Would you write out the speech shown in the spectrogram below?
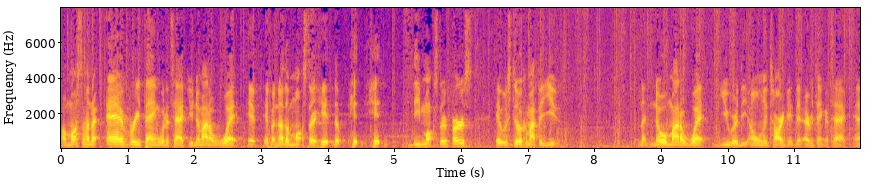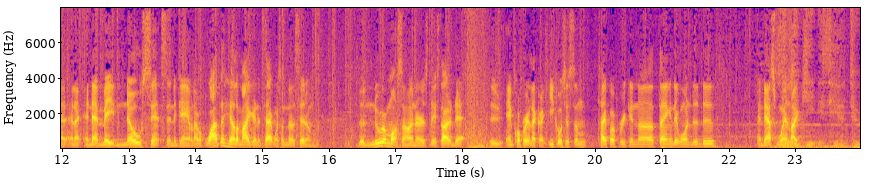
On Monster Hunter, everything would attack you no matter what. If if another monster hit the hit hit the monster first, it would still come after you. Like no matter what, you were the only target that everything attacked, and and, and that made no sense in the game. Like, why the hell am I getting attacked when something else hit them? The newer Monster Hunters, they started that to incorporate like an ecosystem type of freaking uh, thing they wanted to do, and that's when like he is here too.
